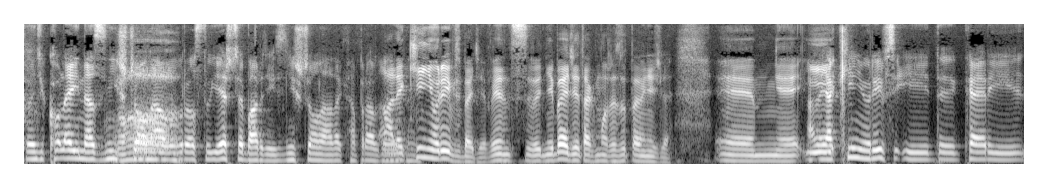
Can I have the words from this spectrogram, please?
to będzie kolejna zniszczona, O! po prostu jeszcze bardziej zniszczona tak naprawdę. Ale Keanu Reeves będzie, więc nie będzie tak może zupełnie źle. Ym, I Ale jak Keanu Reeves i y, Kerry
